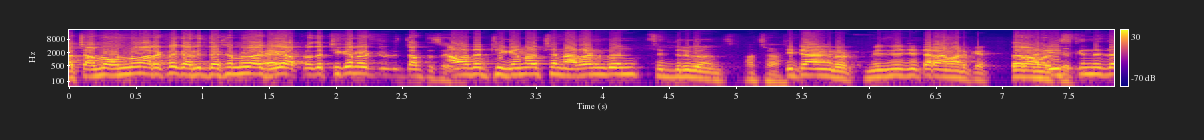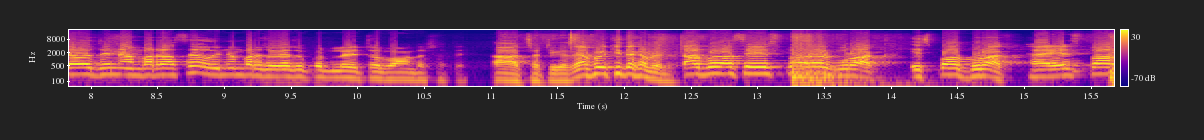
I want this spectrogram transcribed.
আচ্ছা আমরা অন্য আরেকটা গাড়ি দেখানোর আগে আপনাদের ঠিকানা একটু জানতে চাই। আমাদের ঠিকানা হচ্ছে নারায়ণগঞ্জ সিদ্ধিরগঞ্জ আচ্ছা। চিটাং রোড মিজমিজি তারা মার্কেট। তারা market। স্ক্রিনে দেওয়া যে নাম্বার আছে ওই নাম্বারে যোগাযোগ করলে চলবে আমাদের সাথে। আচ্ছা ঠিক আছে। এরপর কি দেখাবেন? তারপর আছে এসপার বুরাক এসপাওয়ার বোরাক হ্যাঁ এসপার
